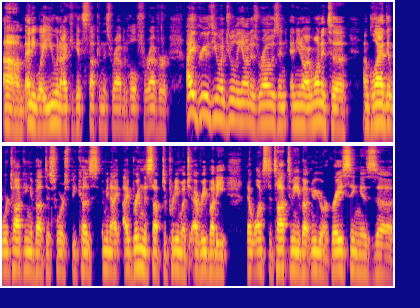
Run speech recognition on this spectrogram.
Um, anyway, you and I could get stuck in this rabbit hole forever. I agree with you on Juliana's Rose, and, and you know, I wanted to. I'm glad that we're talking about this horse because I mean, I, I bring this up to pretty much everybody that wants to talk to me about New York racing is uh,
